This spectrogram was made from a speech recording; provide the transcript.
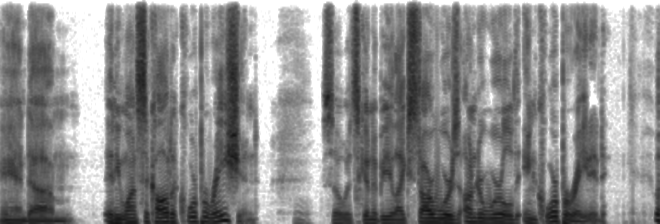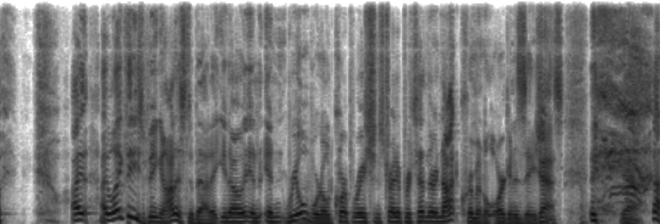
and um, and he wants to call it a corporation. So it's going to be like Star Wars Underworld Incorporated. I, I like that he's being honest about it. You know, in, in real world, corporations try to pretend they're not criminal organizations. Yeah,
